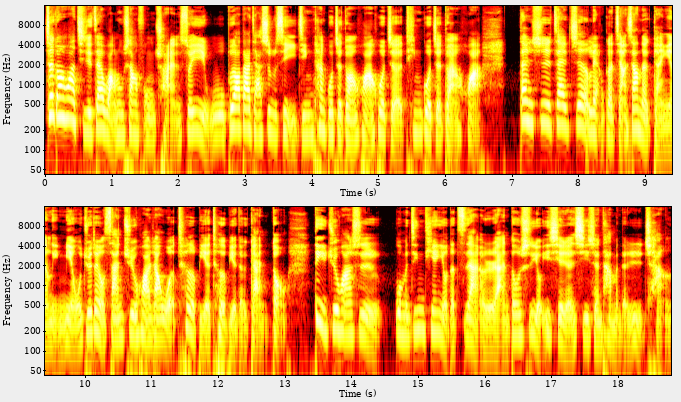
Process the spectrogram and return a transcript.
这段话其实在网络上疯传，所以我不知道大家是不是已经看过这段话或者听过这段话。但是在这两个奖项的感言里面，我觉得有三句话让我特别特别的感动。第一句话是我们今天有的自然而然都是有一些人牺牲他们的日常，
